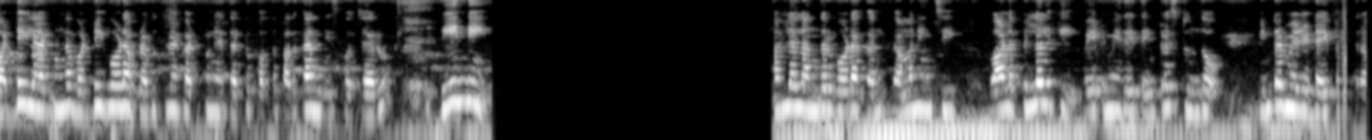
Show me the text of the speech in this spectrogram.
వడ్డీ లేకుండా వడ్డీ కూడా ప్రభుత్వమే కట్టుకునేటట్టు కొత్త పథకాన్ని తీసుకొచ్చారు. దీన్ని మహిళలందరూ కూడా గమనించి వాళ్ళ పిల్లలకి వేటి మీద అయితే ఇంట్రెస్ట్ ఉందో ఇంటర్మీడియట్ అయిపోయిన తర్వాత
